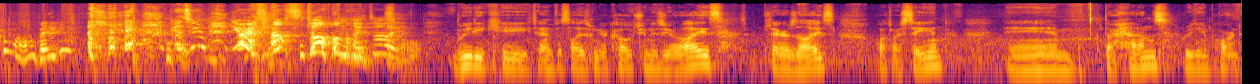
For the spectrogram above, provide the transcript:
Come on, baby. Because you, you're just stole my toy. So really key to emphasize when you're coaching is your eyes, the players' eyes, what they're seeing, um, their hands, really important,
